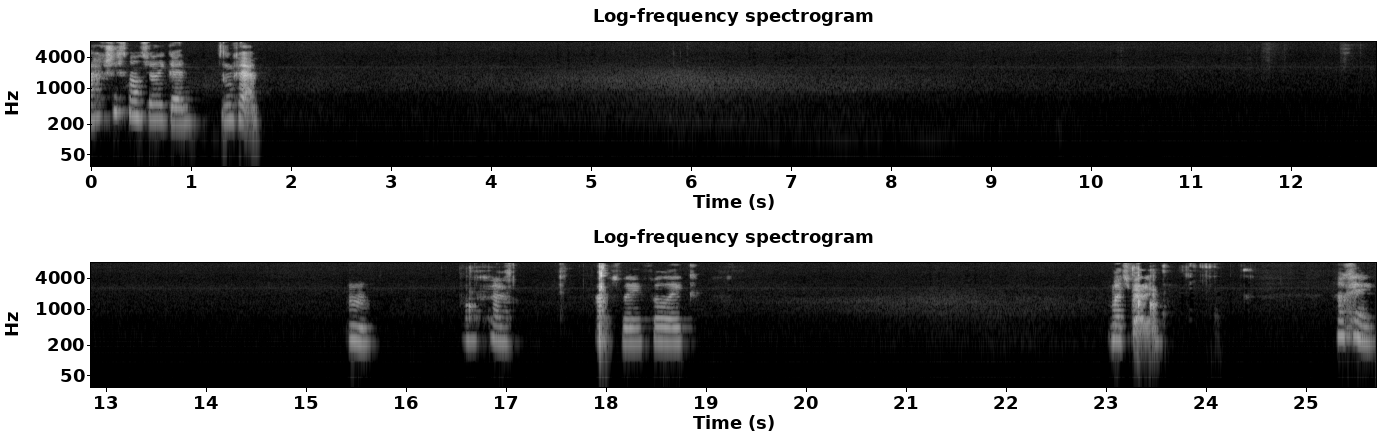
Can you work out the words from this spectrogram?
Actually smells really good. Okay. Mm. Okay. Actually, I feel like much better. Okay,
